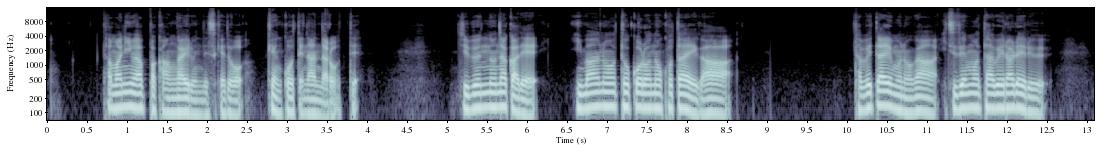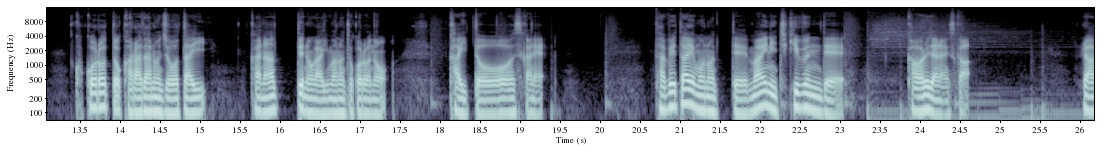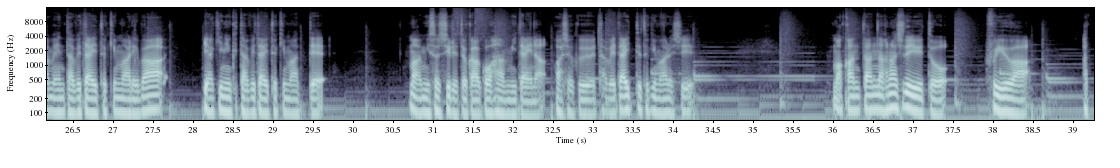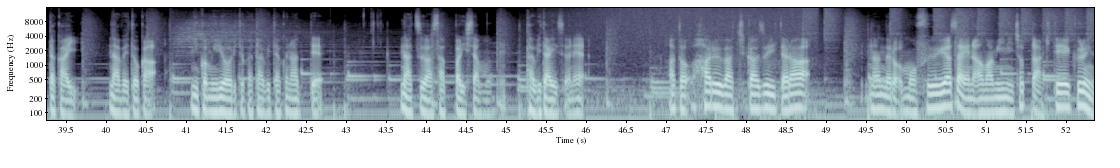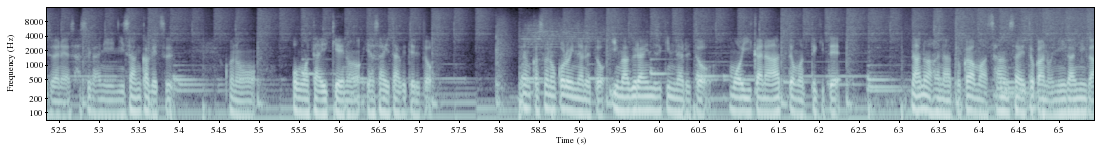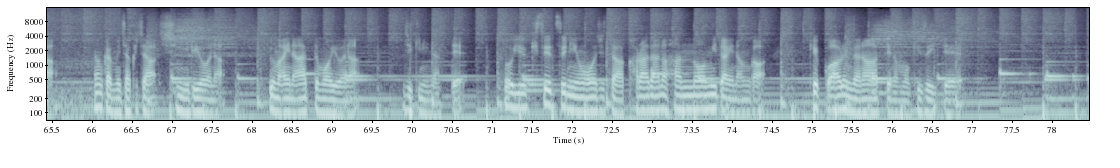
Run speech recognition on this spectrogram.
たまにはやっぱ考えるんですけど健康って何だろうって。自分の中で今のところの答えが食べたいものがいつでも食べられる心と体の状態かなってのが今のところの回答ですかね。食べたいものって毎日気分で変わるじゃないですか。ラーメン食べたい時もあれば焼肉食べたい時もあってまあ味噌汁とかご飯みたいな和食食べたいって時もあるしまあ簡単な話で言うと冬はあったかい鍋とか煮込み料理とか食べたくなって夏はさっぱりしたもん食べたいですよね。あと春が近づいたらなんだろうもう冬野菜の甘みにちょっと飽きてくるんですよね。さすがに23ヶ月この重たい系の野菜食べてると。なんかその頃になると今ぐらいの時期になるともういいかなって思ってきて菜の花とかまあ山菜とかの苦みがなんかめちゃくちゃしみるようなうまいなって思うような時期になってそういう季節に応じた体の反応みたいなんが結構あるんだなっていうのも気づいて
